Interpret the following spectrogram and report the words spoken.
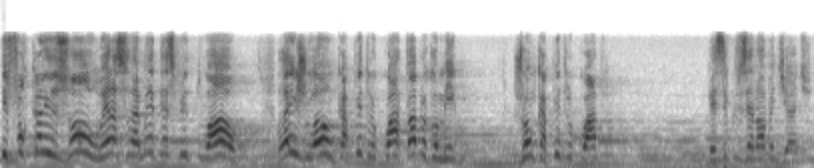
E focalizou o relacionamento espiritual. Lá em João capítulo 4, abra comigo João capítulo 4, versículo 19 em diante.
